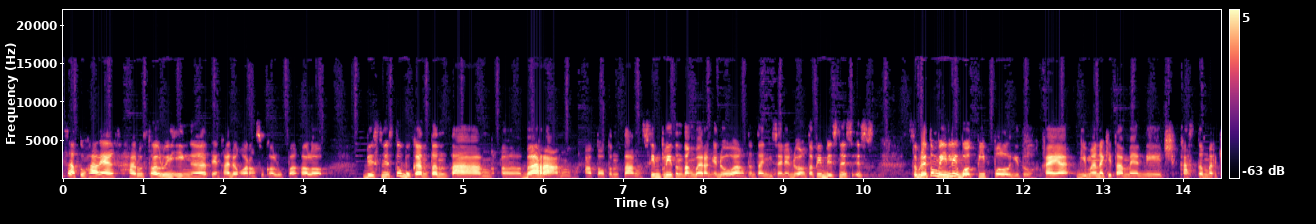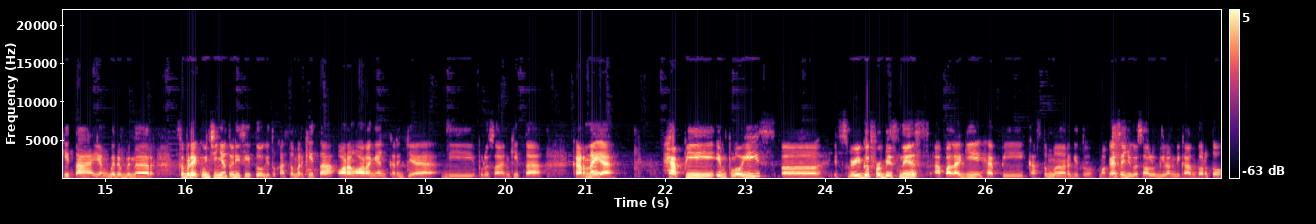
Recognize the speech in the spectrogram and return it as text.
Satu hal yang harus selalu diingat yang kadang orang suka lupa kalau bisnis tuh bukan tentang uh, barang atau tentang simply tentang barangnya doang, tentang desainnya doang, tapi bisnis is sebenarnya itu mainly about people gitu. Kayak gimana kita manage customer kita yang benar-benar sebenarnya kuncinya tuh di situ gitu. Customer kita, orang-orang yang kerja di perusahaan kita. Karena ya happy employees uh, it's very good for business, apalagi happy customer gitu. Makanya saya juga selalu bilang di kantor tuh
